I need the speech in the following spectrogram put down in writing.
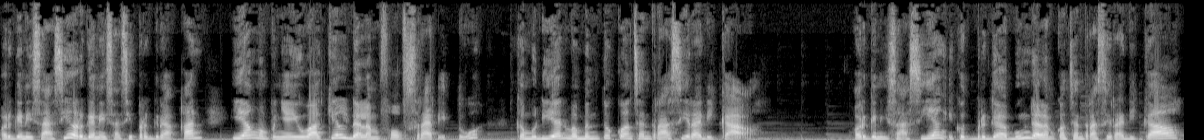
organisasi-organisasi pergerakan yang mempunyai wakil dalam Volksrat itu kemudian membentuk konsentrasi radikal. Organisasi yang ikut bergabung dalam konsentrasi radikal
